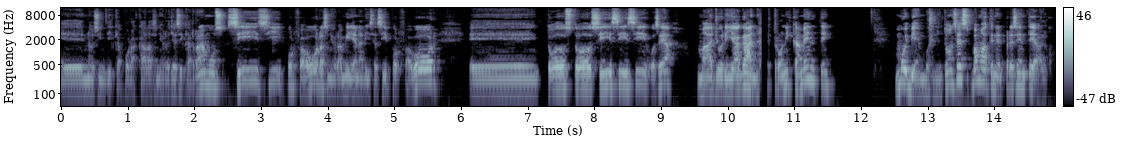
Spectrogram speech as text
Eh, nos indica por acá la señora Jessica Ramos. Sí, sí, por favor. La señora Miriam Arisa, sí, por favor. Eh, todos, todos, sí, sí, sí. O sea, mayoría gana electrónicamente. Muy bien, bueno, entonces vamos a tener presente algo.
